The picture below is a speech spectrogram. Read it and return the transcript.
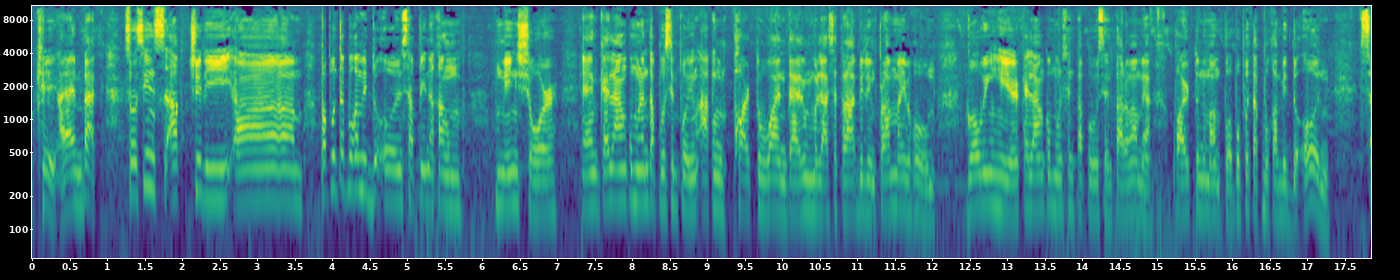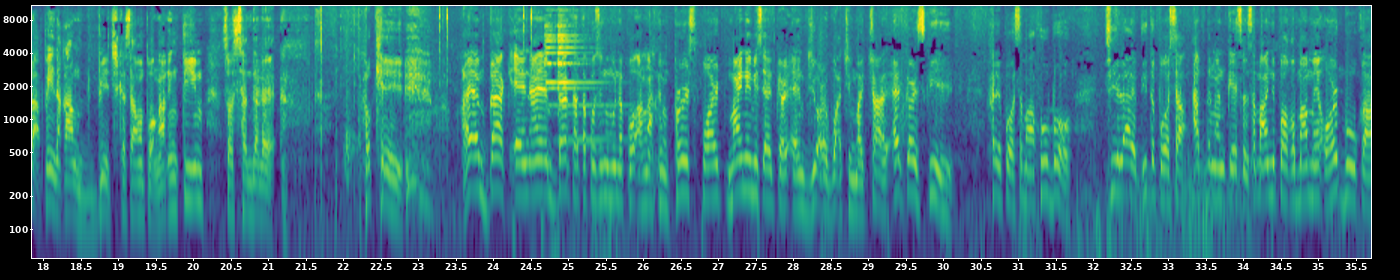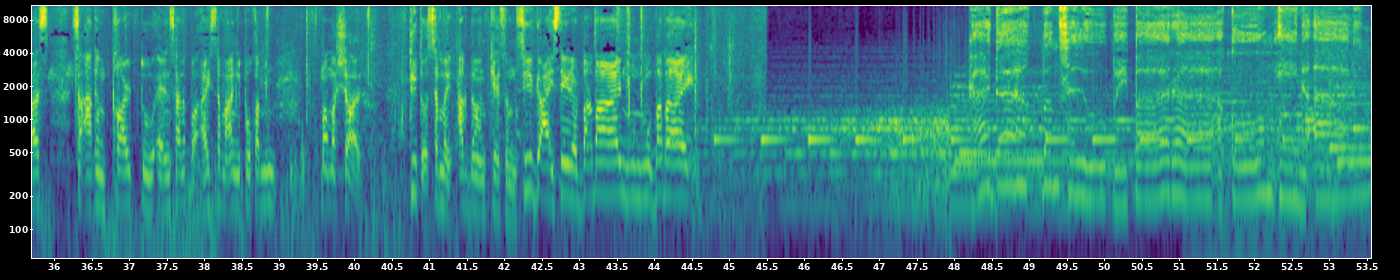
Okay, I am back. So since actually um papunta po kami doon sa pinakang main shore and kailangan ko munang tapusin po yung aking part 1 dahil mula sa traveling from my home going here kailangan ko muna siyang tapusin para mamaya part 2 naman po pupunta po kami doon sa pinakang beach kasama po ang aking team so sandali okay I am back and I am back. Tatapusin ko muna po ang aking first part. My name is Edgar and you are watching my channel, Edgar Ski. Kayo po sa mga kubo. G-Live dito po sa Agdangan, Quezon. Samahan niyo po ako mamaya or bukas sa aking part 2 and sana po ay samahan niyo po kaming mamasyal dito sa may Agdangan, Quezon. See you guys later. Bye-bye. Bye-bye. Kada hakbang sa lupay para akong inaalon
